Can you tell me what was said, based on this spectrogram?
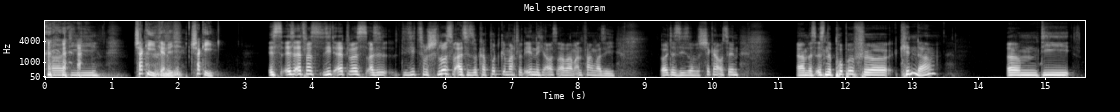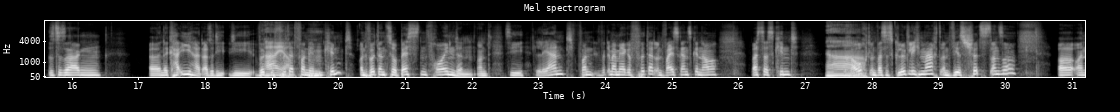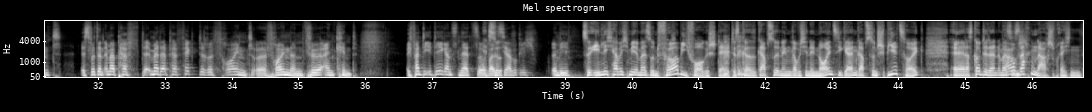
äh, die. Chucky kenne ich. Chucky. Ist, ist etwas, sieht etwas, also die sieht zum Schluss, als sie so kaputt gemacht wird, ähnlich aus, aber am Anfang war sie, sollte sie so schicker aussehen. Ähm, das ist eine Puppe für Kinder, ähm, die sozusagen eine KI hat. Also die, die wird ah, gefüttert ja. von dem mhm. Kind und wird dann zur besten Freundin. Und sie lernt von, wird immer mehr gefüttert und weiß ganz genau, was das Kind ah. braucht und was es glücklich macht und wie es schützt und so. Äh, und es wird dann immer, immer der perfektere Freund oder Freundin für ein Kind. Ich fand die Idee ganz nett so, weil so, es ja wirklich irgendwie. So ähnlich habe ich mir immer so ein Furby vorgestellt. Das gab es so in den, glaube ich, in den 90ern, gab es so ein Spielzeug. Äh, das konnte dann immer darauf, so Sachen nachsprechen.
